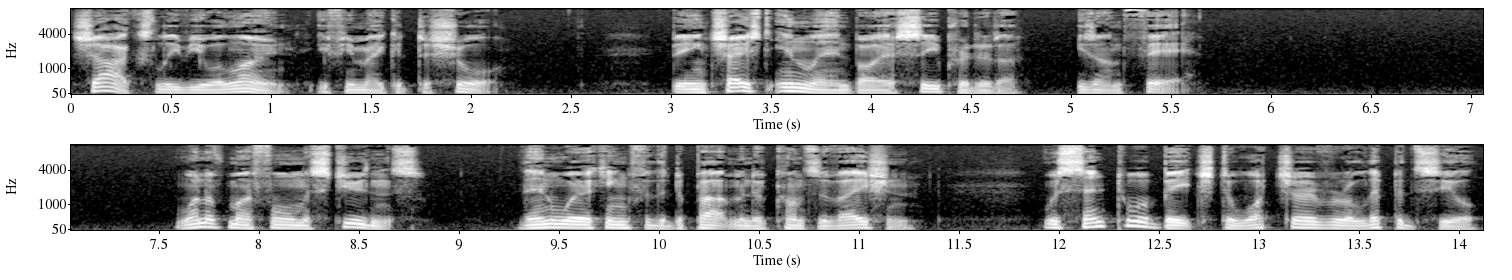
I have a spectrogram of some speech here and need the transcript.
Sharks leave you alone if you make it to shore. Being chased inland by a sea predator is unfair. One of my former students, then working for the Department of Conservation, was sent to a beach to watch over a leopard seal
